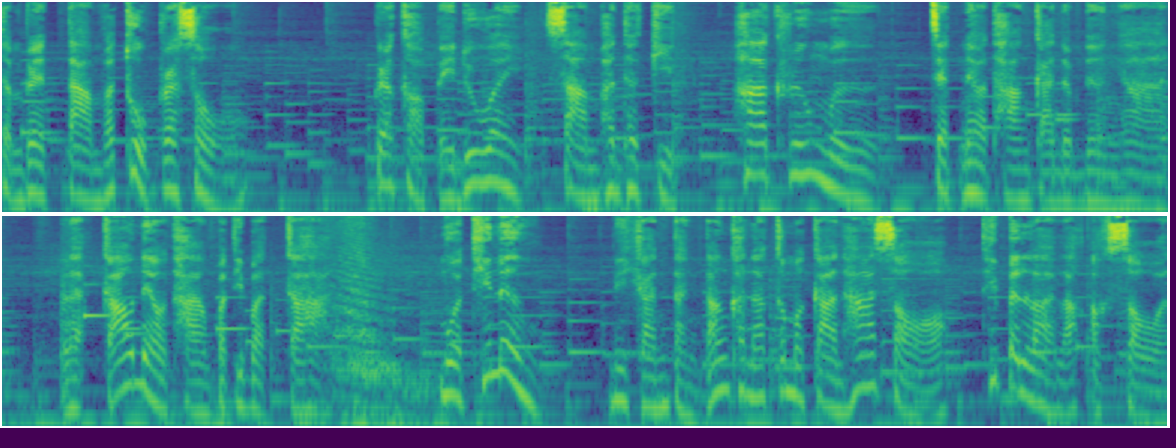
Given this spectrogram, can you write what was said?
สำเร็จตามวัตถุประสงค์ ประกอบไปด้วย 3 พันธกิจ 5 เครื่องมือ 7 แนวทางการดำเนินงาน และ 9 แนวทางปฏิบัติการ หมวดที่ 1 มีการแต่งตั้งคณะกรรมการ 5 สอที่เป็นลายลักษณ์อักษร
